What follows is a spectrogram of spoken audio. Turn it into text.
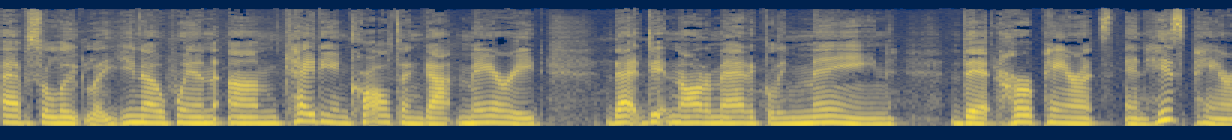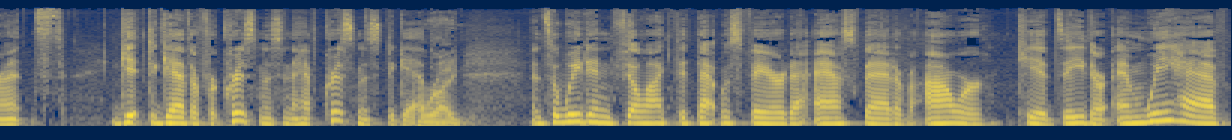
Absolutely. You know, when um, Katie and Carlton got married, that didn't automatically mean that her parents and his parents get together for Christmas and have Christmas together. Right. And so we didn't feel like that that was fair to ask that of our kids either. And we have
